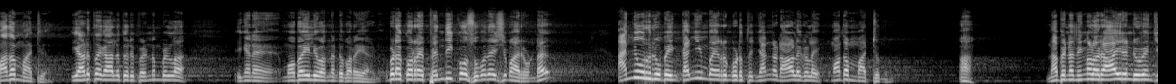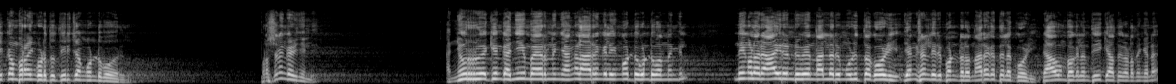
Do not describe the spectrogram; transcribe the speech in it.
പദം മാറ്റുക. ഈ അടുത്ത കാലത്ത് ഒരു പെണ്ണും പിള്ള ഇങ്ങനെ മൊബൈലിൽ വന്നിട്ട് പറയുകയാണ്. ഇവിടെ കുറേ പെന്തിക്കോസ് ഉപദേശിമാരുണ്ട്. അഞ്ഞൂറ് രൂപയും കഞ്ഞിയും പയറും കൊടുത്ത് ഞങ്ങളുടെ ആളുകളെ മതം മാറ്റുന്നു. ആ എന്നാൽ പിന്നെ നിങ്ങളൊരു ആയിരം രൂപയും ചിക്കൻ പറയും കൊടുത്ത് തിരിച്ചങ്ങ് കൊണ്ടുപോകരുത്. പ്രശ്നം കഴിഞ്ഞില്ലേ? അഞ്ഞൂറ് രൂപയ്ക്കും കഞ്ഞിയും പയറിനും ഞങ്ങൾ ആരെങ്കിലും ഇങ്ങോട്ട് കൊണ്ടുവന്നെങ്കിൽ നിങ്ങളൊരു ആയിരം രൂപയും നല്ലൊരു മുഴുത്ത കോഴി ജംഗ്ഷനിലിരിപ്പുണ്ടല്ലോ നരകത്തിലെ കോഴി. രാവും പകലും തീക്കകത്ത് കിടന്നിങ്ങനെ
